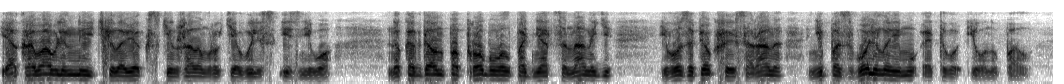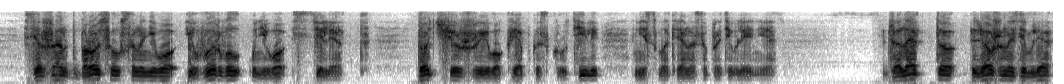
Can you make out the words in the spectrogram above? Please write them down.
и окровавленный человек с кинжалом в руке вылез из него. Но когда он попробовал подняться на ноги, его запекшаяся рана не позволила ему этого, и он упал. Сержант бросился на него и вырвал у него стилет. Тотчас же его крепко скрутили, несмотря на сопротивление. Джанетто, лежа на земле,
